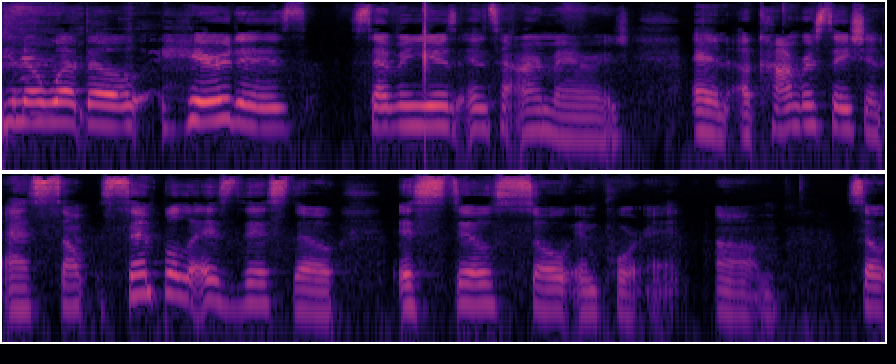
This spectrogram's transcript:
you know what though? Here it is seven years into our marriage. And a conversation as some, simple as this, though, is still so important. Um, so,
